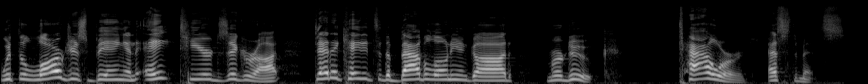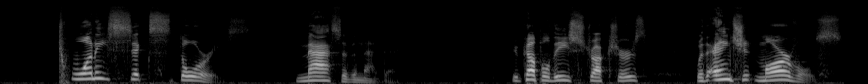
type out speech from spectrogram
with the largest being an eight tiered ziggurat dedicated to the Babylonian god Marduk. Towered estimates 26 stories. Massive in that day. You couple these structures with ancient marvels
